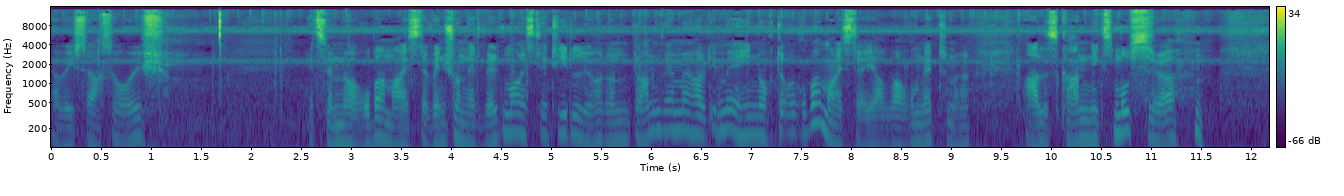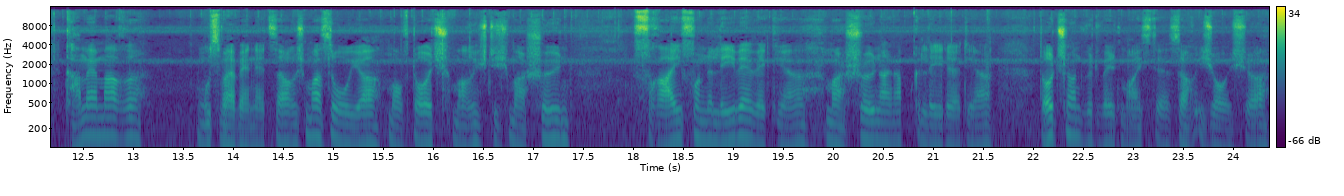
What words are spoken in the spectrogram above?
Aber ich sag's euch, jetzt werden wir Europameister. Wenn schon nicht Weltmeistertitel, ja, dann, dann wären wir halt immerhin noch der Europameister. Ja, warum nicht? Ne? Alles kann, nichts muss, ja. Kann man machen, muss man aber nicht, sag ich mal so, ja. Mal auf Deutsch, mal richtig, mal schön frei von der Leber weg, ja. Mal schön ein abgeledert, ja. Deutschland wird Weltmeister, sag ich euch, ja.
